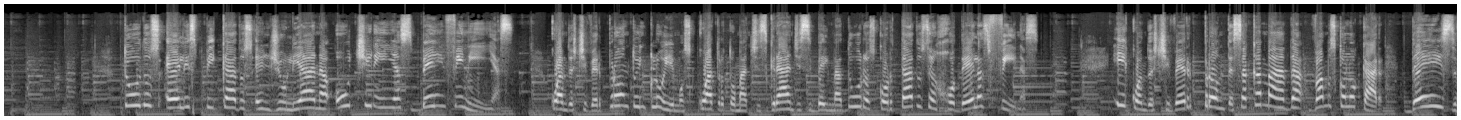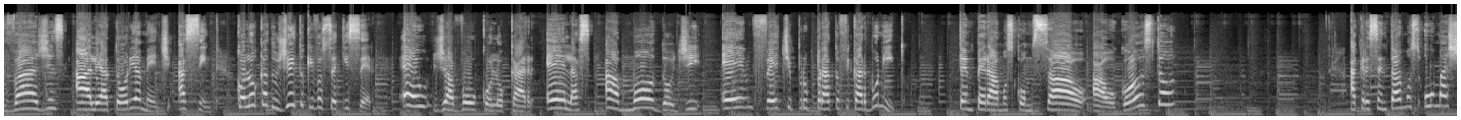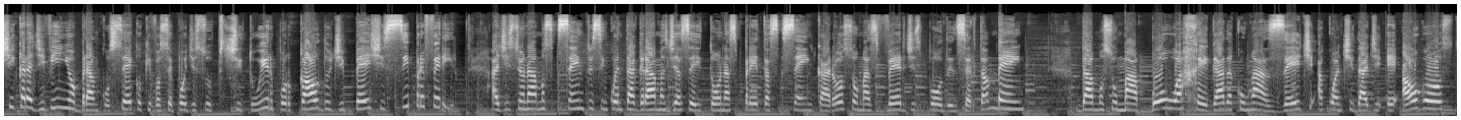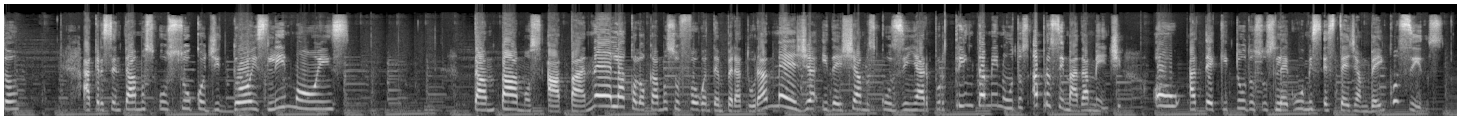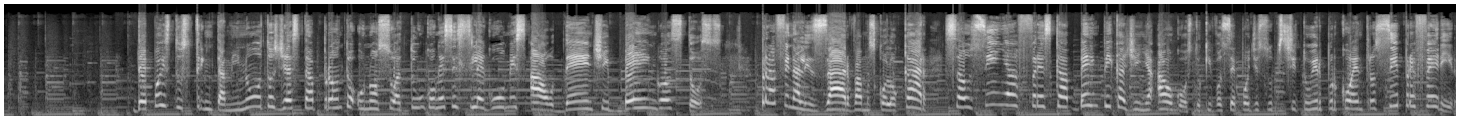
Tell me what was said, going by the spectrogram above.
Todos eles picados em juliana ou tirinhas bem fininhas. Quando estiver pronto, incluímos quatro tomates grandes e bem maduros cortados em rodelas finas. E quando estiver pronta essa camada, vamos colocar 10 vagens aleatoriamente, assim, coloca do jeito que você quiser. Eu já vou colocar elas a modo de enfeite para o prato ficar bonito. Temperamos com sal ao gosto Acrescentamos uma xícara de vinho branco seco que você pode substituir por caldo de peixe se preferir. Adicionamos 150 gramas de azeitonas pretas sem caroço, mas verdes podem ser também. Damos uma boa regada com azeite, a quantidade é ao gosto. Acrescentamos o suco de dois limões Tampamos a panela, colocamos o fogo em temperatura média e deixamos cozinhar por 30 minutos aproximadamente, ou até que todos os legumes estejam bem cozidos. Depois dos 30 minutos já está pronto o nosso atum com esses legumes al dente bem gostosos. Para finalizar, vamos colocar salsinha fresca bem picadinha ao gosto, que você pode substituir por coentro se preferir.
